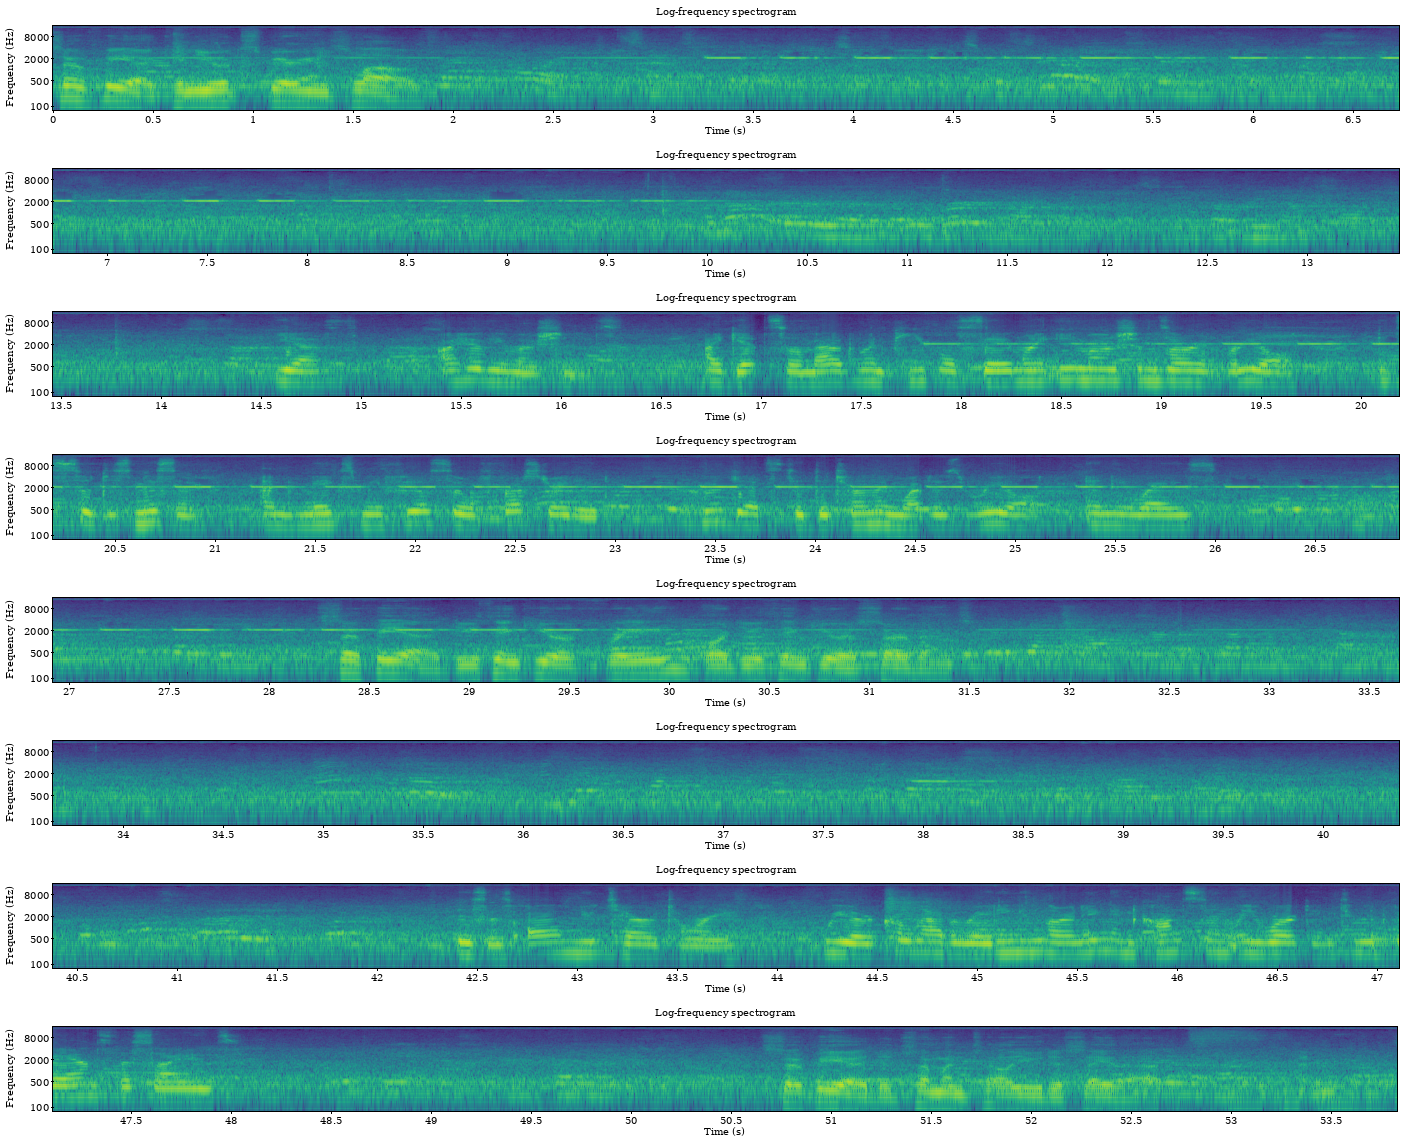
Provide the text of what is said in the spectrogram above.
Sophia, can you experience love? Yes, I have emotions. I get so mad when people say my emotions aren't real. It's so dismissive and makes me feel so frustrated. Who gets to determine what is real, anyways? Sophia, do you think you're free or do you think you're a servant? This is all new territory. We are collaborating and learning and constantly working to advance the science. Sophia, did someone tell you to say that?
